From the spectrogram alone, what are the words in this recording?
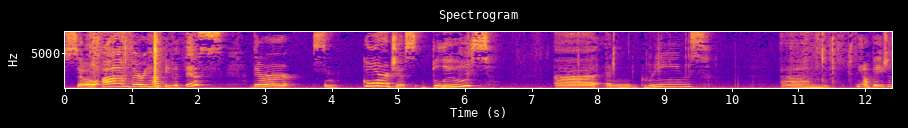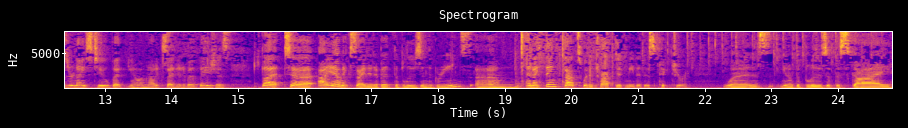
So I'm very happy with this. There are some gorgeous blues uh, and greens. Um, you know, beiges are nice too, but you know, I'm not excited about beiges. But uh, I am excited about the blues and the greens. Um, and I think that's what attracted me to this picture was, you know, the blues of the sky,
